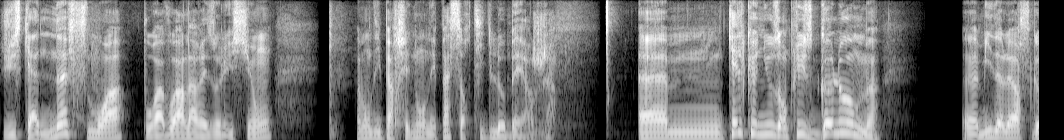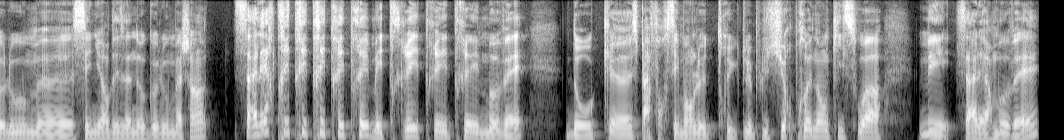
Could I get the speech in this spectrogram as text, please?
jusqu'à neuf mois pour avoir la résolution. Comme on dit par chez nous, on n'est pas sorti de l'auberge. Euh, quelques news en plus. Gollum, euh, Middle Earth Gollum, Seigneur des Anneaux Gollum, machin. Ça a l'air très très très très très mais très très très mauvais. Donc c'est pas forcément le truc le plus surprenant qui soit, mais ça a l'air mauvais.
